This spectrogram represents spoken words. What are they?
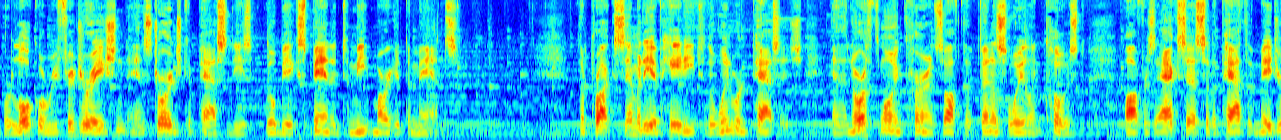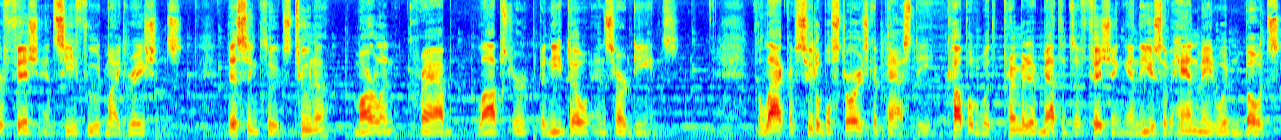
where local refrigeration and storage capacities will be expanded to meet market demands. The proximity of Haiti to the Windward Passage and the north flowing currents off the Venezuelan coast offers access to the path of major fish and seafood migrations. This includes tuna, marlin, crab, lobster, bonito, and sardines. The lack of suitable storage capacity, coupled with primitive methods of fishing and the use of handmade wooden boats,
